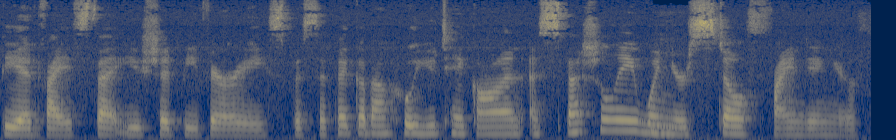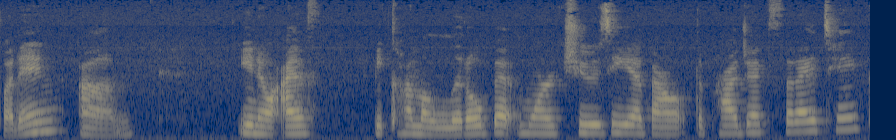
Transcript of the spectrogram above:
the advice that you should be very specific about who you take on, especially when mm. you're still finding your footing. Um, you know, I've become a little bit more choosy about the projects that I take,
